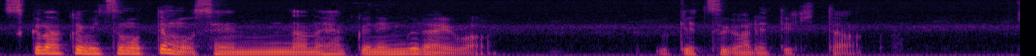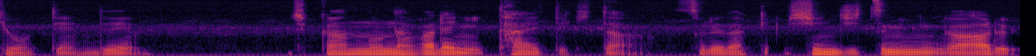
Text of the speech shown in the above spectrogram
少なく見積もっても1700年ぐらいは受け継がれてきた経典で、時間の流れに耐えてきた、それだけ真実味がある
